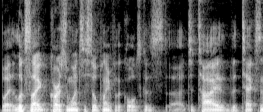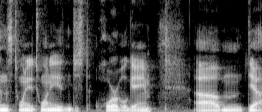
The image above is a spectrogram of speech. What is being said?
but it looks like Carson Wentz is still playing for the Colts because uh, to tie the Texans twenty to twenty and just horrible game. Um, yeah,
